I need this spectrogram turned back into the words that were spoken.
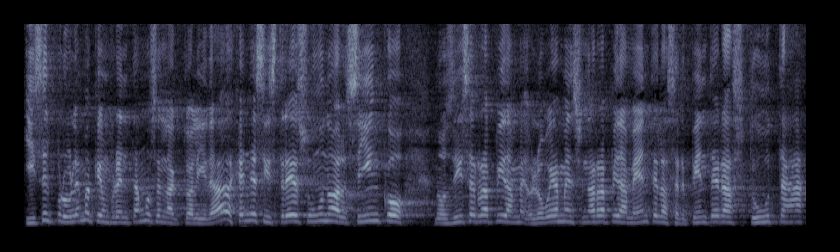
Y es el problema que enfrentamos en la actualidad. Génesis 3, 1 al 5 nos dice rápidamente, lo voy a mencionar rápidamente, la serpiente era astuta,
